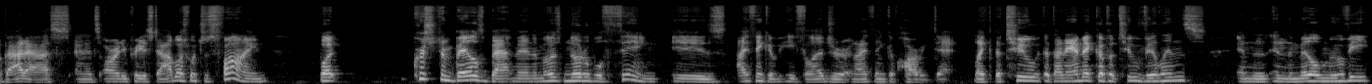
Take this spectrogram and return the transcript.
a badass, and it's already pre-established, which is fine. But Christian Bale's Batman, the most notable thing is I think of Heath Ledger and I think of Harvey Dent. Like the two, the dynamic of the two villains in the in the middle movie,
